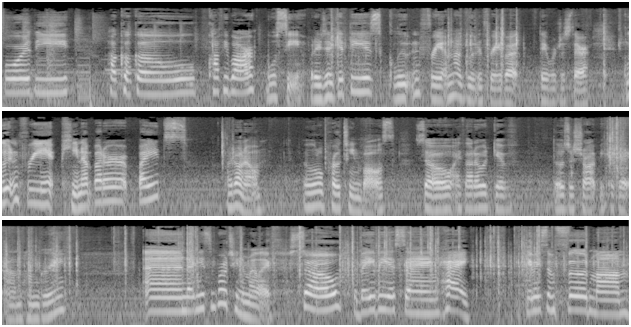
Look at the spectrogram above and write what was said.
for the hot cocoa coffee bar. We'll see. But I did get these gluten-free. I'm not gluten-free, but they were just there. Gluten-free peanut butter bites. I don't know. The little protein balls. So I thought I would give those a shot because I am hungry. And I need some protein in my life. So the baby is saying, hey, give me some food, mom.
